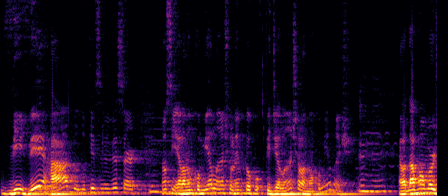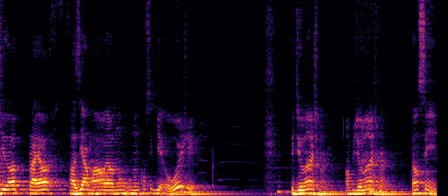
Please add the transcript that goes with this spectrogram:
viver errado do que você viver certo. Então, assim, ela não comia lanche. Eu lembro que eu pedia lanche, ela não comia lanche. Ela dava uma mordida ela, pra ela, fazia mal, ela não, não conseguia. Hoje, pedir lanche, mano. Vamos pedir lanche, mano. Então, assim,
